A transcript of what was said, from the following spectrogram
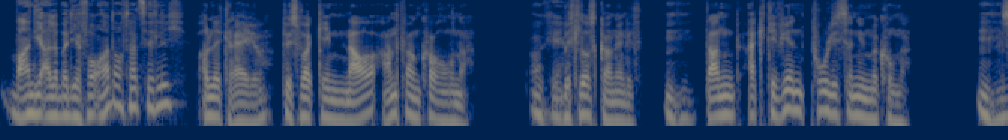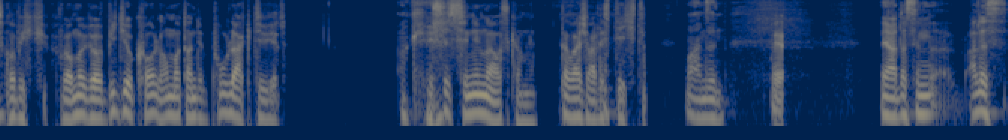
Waren die alle bei dir vor Ort auch tatsächlich? Alle drei, ja. Das war genau Anfang Corona, Okay. bis losgegangen ist. Mhm. Dann aktivieren, Pool ist dann nicht mehr gekommen. Mhm. Das habe ich, haben wir über Videocall, haben wir dann den Pool aktiviert. Okay. Das ist nicht mehr ausgegangen. Da war schon alles dicht. Wahnsinn. Ja. Ja, das sind alles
